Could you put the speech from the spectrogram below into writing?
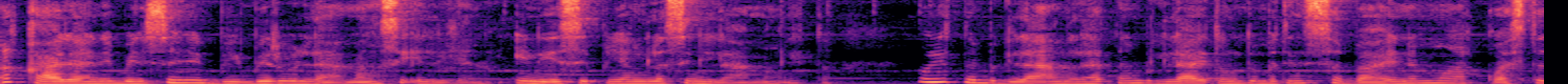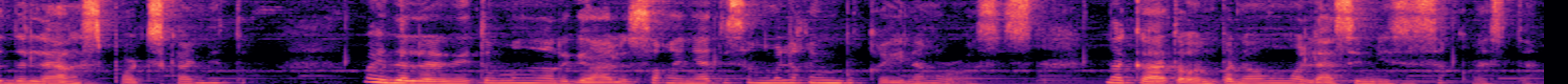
Ang akala ni Vince na nagbibiro lamang si Ilian. Inisip niyang lasing lamang ito. Ngunit nabigla ang lahat ng bigla itong dumating sa bahay ng mga Cuesta dala ang sports car nito. May dala rin itong mga regalo sa kanya at isang malaking bouquet ng roses. Nagkataon pa nang wala si Mrs. Aquesta.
